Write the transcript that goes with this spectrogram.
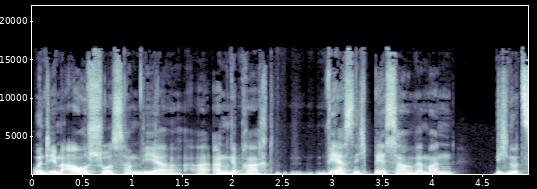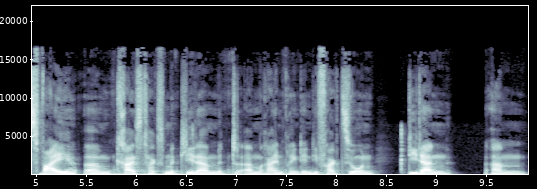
Und im Ausschuss haben wir äh, angebracht, wäre es nicht besser, wenn man nicht nur zwei ähm, Kreistagsmitglieder mit ähm, reinbringt in die Fraktion, die dann ähm,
